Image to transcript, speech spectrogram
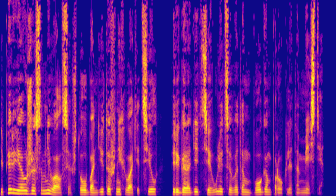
Теперь я уже сомневался, что у бандитов не хватит сил перегородить все улицы в этом богом проклятом месте.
